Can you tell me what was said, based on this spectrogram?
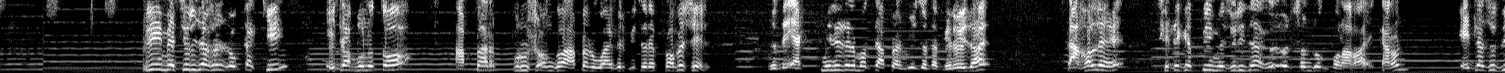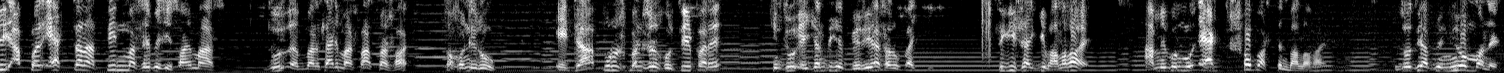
প্রি ম্যাচুরিজার রোগটা কি? এটা মূলত আপনার পুরুষ অঙ্গ, আপনার ওয়াইফের ভিতরে প্রবেশের যদি এক মিনিটের মধ্যে আপনার বীর্যটা বের হয়ে যায়, তাহলে সেটাকে প্রি ম্যাচুরিজার রোগ বলা হয়। কারণ এটা যদি আপনার একটা না তিন মাসের বেশি, ছয় মাস মানে চার মাস, পাঁচ মাস হয়, তখনই রোগ। এটা পুরুষ মানুষের হতেই পারে, কিন্তু এইখান থেকে বেরিয়ে আসার উপায় কি? চিকিৎসায় কি ভালো হয়? আমি বলব একশো পার্সেন্ট ভালো হয়। যদি আপনি নিয়ম মানেন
